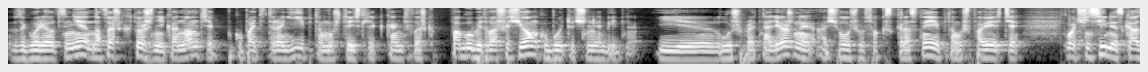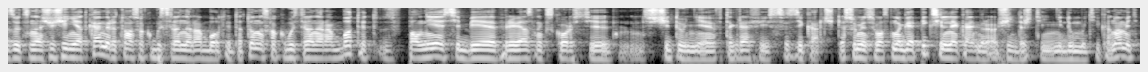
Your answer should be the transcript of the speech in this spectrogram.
заговорил о цене. На флешках тоже не экономьте, покупайте дорогие, потому что если какая-нибудь флешка погубит вашу съемку, будет очень обидно. И лучше брать надежные, а еще лучше высокоскоростные, потому что, поверьте, очень сильно сказывается на ощущении от камеры то, насколько быстро она работает. А то, насколько быстро она работает, вполне себе привязано к скорости считывания фотографий с SD-карточки. Особенно, если у вас многопиксельная камера, вообще даже не думайте экономить.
